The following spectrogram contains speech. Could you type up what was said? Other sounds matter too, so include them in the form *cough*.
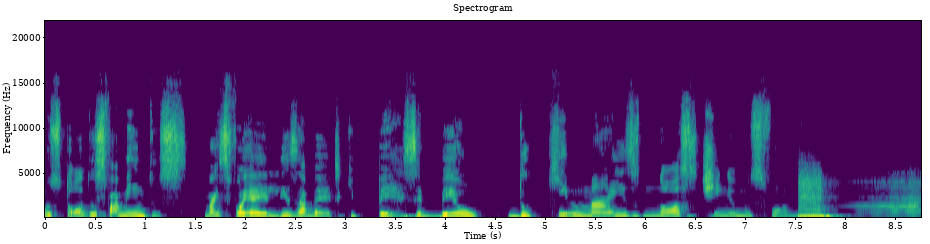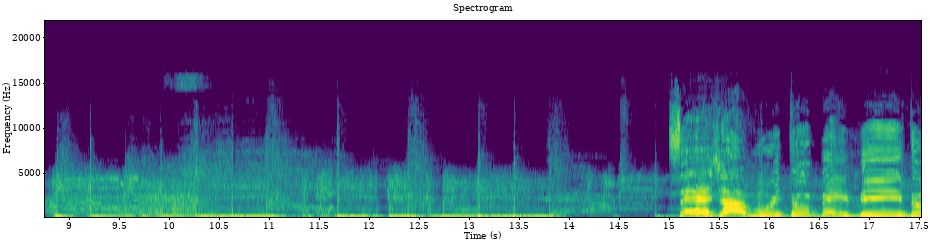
Estávamos todos famintos, mas foi a Elizabeth que percebeu do que mais nós tínhamos fome. Seja muito bem-vindo,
